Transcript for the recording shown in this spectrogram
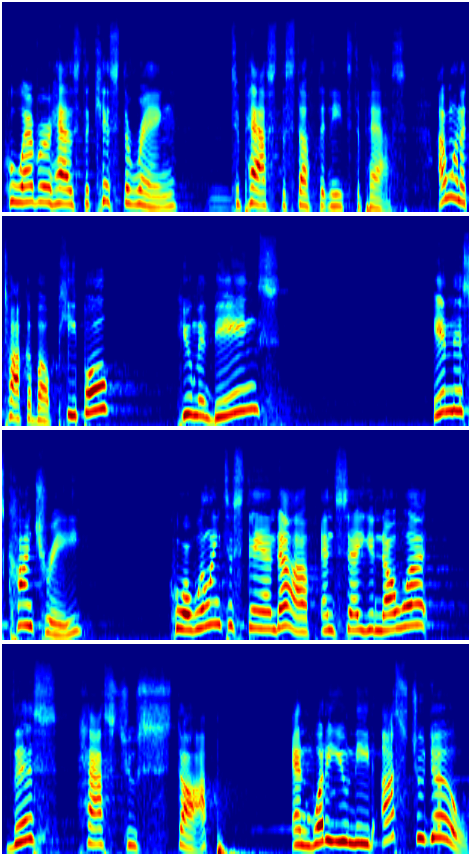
whoever has the kiss the ring to pass the stuff that needs to pass. I want to talk about people, human beings in this country who are willing to stand up and say, you know what? This has to stop. And what do you need us to do?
